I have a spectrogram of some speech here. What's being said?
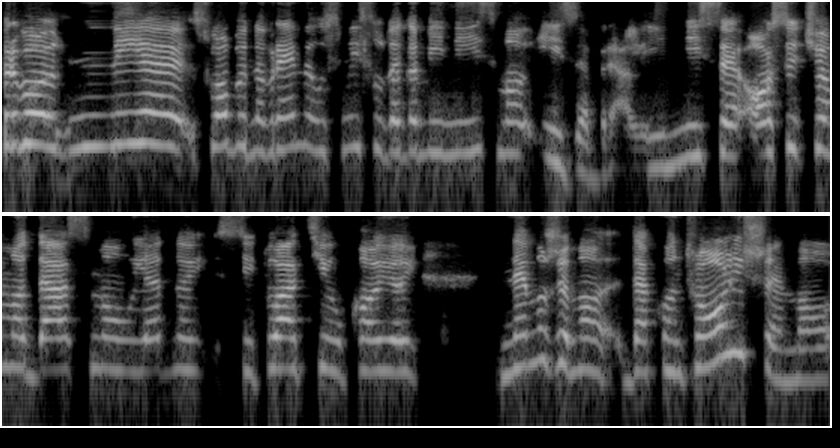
Prvo, nije slobodno vreme u smislu da ga mi nismo izabrali. Mi se osjećamo da smo u jednoj situaciji u kojoj ne možemo da kontrolišemo,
